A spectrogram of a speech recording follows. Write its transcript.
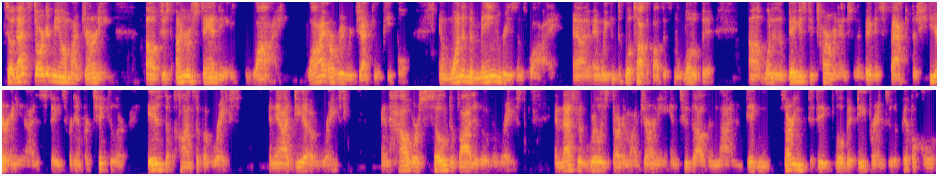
So that started me on my journey of just understanding why. Why are we rejecting people? And one of the main reasons why uh, and we can we'll talk about this in a little bit. Uh, one of the biggest determinants and the biggest factors here in the United States, but in particular, is the concept of race and the idea of race and how we're so divided over race. And that's what really started my journey in 2009, digging, starting to dig a little bit deeper into the biblical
